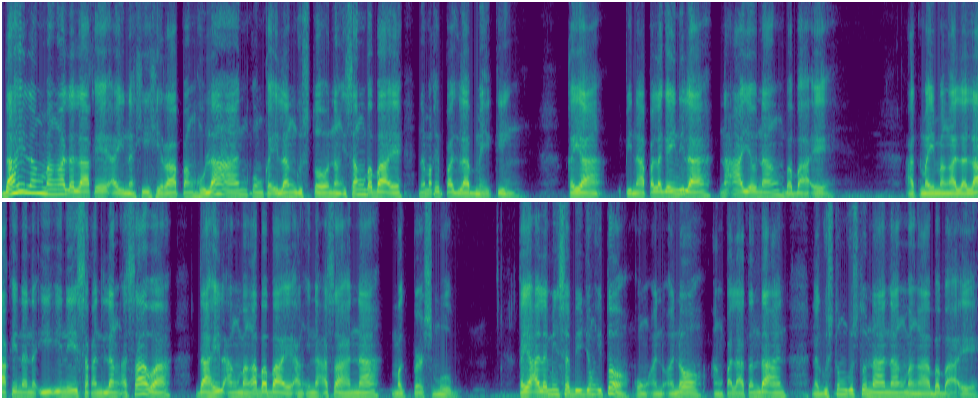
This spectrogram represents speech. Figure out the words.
Dahil ang mga lalaki ay nahihirapang hulaan kung kailang gusto ng isang babae na makipag-lovemaking. Kaya pinapalagay nila na ayaw ng babae. At may mga lalaki na naiinis sa kanilang asawa dahil ang mga babae ang inaasahan na mag-first move. Kaya alamin sa bidyong ito kung ano-ano ang palatandaan na gustong gusto na ng mga babae.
